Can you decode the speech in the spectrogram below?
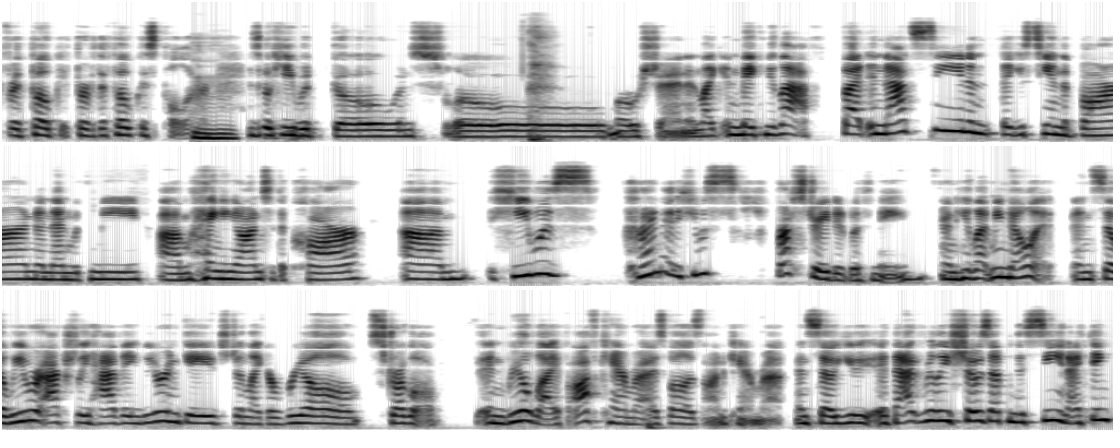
for focus for the focus puller Mhm. and so he would go in slow motion and like and make me laugh but in that scene and that you see in the barn and then with me um hanging on to the car um he was kind of he was frustrated with me and he let me know it. And so we were actually having we were engaged in like a real struggle in real life off camera as well as on camera. And so you that really shows up in the scene. I think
